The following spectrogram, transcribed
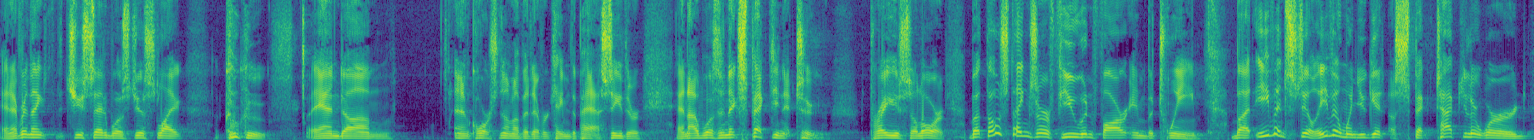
and everything that she said was just like cuckoo, and. Um, and of course, none of it ever came to pass either. And I wasn't expecting it to. Praise the Lord. But those things are few and far in between. But even still, even when you get a spectacular word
